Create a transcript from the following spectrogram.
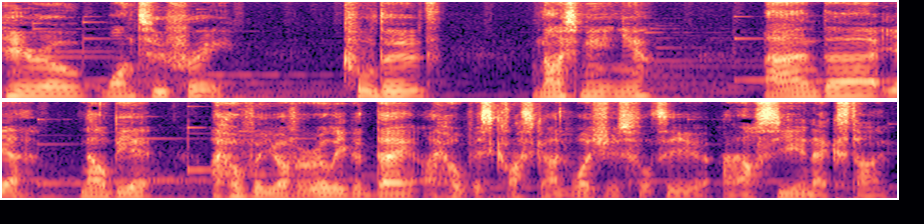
Hero123. Cool dude. Nice meeting you. And uh, yeah, now be it. I hope that you have a really good day. I hope this class guide was useful to you, and I'll see you next time.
